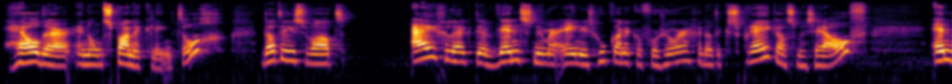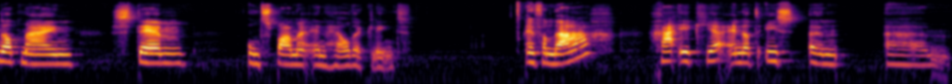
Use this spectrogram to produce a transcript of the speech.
helder en ontspannen klinkt, toch? Dat is wat eigenlijk de wens nummer één is: hoe kan ik ervoor zorgen dat ik spreek als mezelf en dat mijn stem ontspannen en helder klinkt. En vandaag ga ik je, en dat is een. Um,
